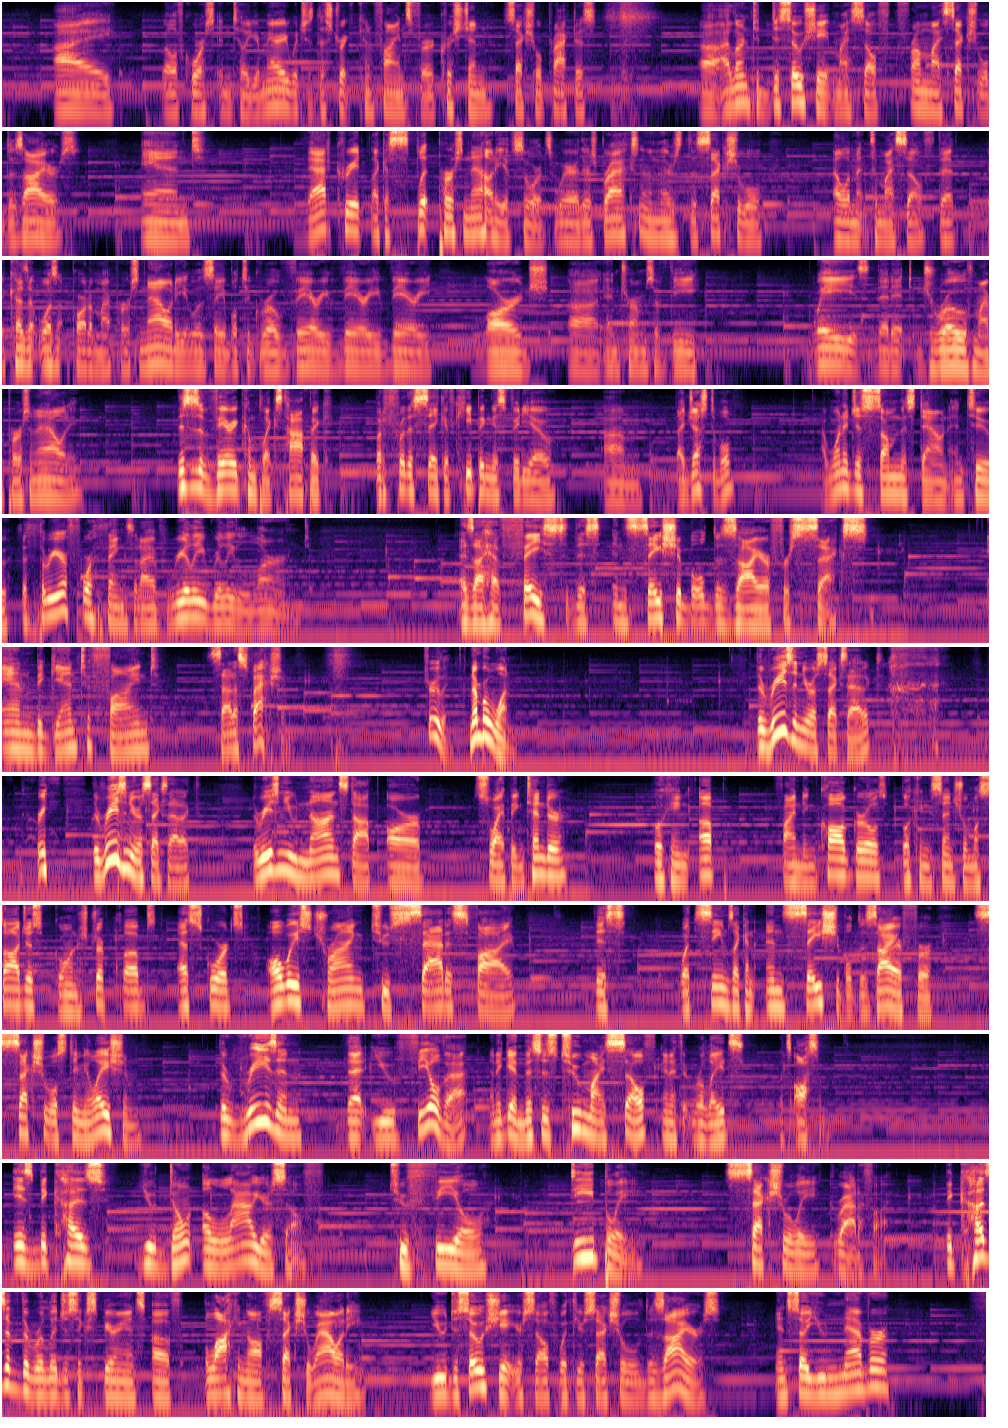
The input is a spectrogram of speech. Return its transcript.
I, well, of course, until you're married, which is the strict confines for Christian sexual practice, uh, I learned to dissociate myself from my sexual desires. And that create like a split personality of sorts where there's Braxton and there's the sexual element to myself that because it wasn't part of my personality, it was able to grow very, very, very large uh, in terms of the ways that it drove my personality. This is a very complex topic, but for the sake of keeping this video um, digestible, I want to just sum this down into the three or four things that I have really, really learned as I have faced this insatiable desire for sex and began to find satisfaction. Truly. Number one, the reason you're a sex addict, the reason you're a sex addict, the reason you nonstop are swiping Tinder, hooking up, finding call girls, booking sensual massages, going to strip clubs, escorts, always trying to satisfy this what seems like an insatiable desire for sexual stimulation. The reason that you feel that, and again, this is to myself, and if it relates, that's awesome, is because you don't allow yourself to feel deeply sexually gratified. Because of the religious experience of blocking off sexuality, you dissociate yourself with your sexual desires. And so you never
